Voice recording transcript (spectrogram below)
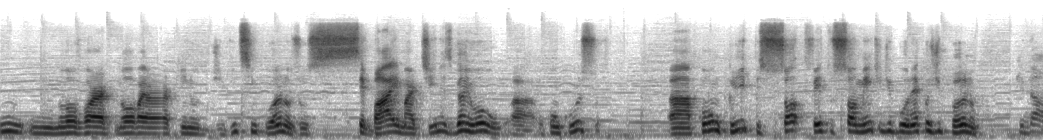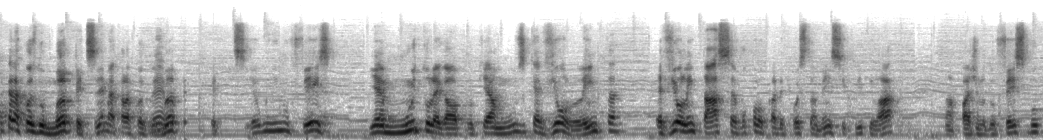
um, um nova, nova iorquino de 25 anos, o Sebai Martinez, ganhou o, o concurso ah, com um clipe só, feito somente de bonecos de pano. Que. Aquela coisa do Muppets, lembra aquela coisa do. Muppets? E o menino fez. E é muito legal, porque a música é violenta, é violentaça. Eu vou colocar depois também esse clipe lá na página do Facebook.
